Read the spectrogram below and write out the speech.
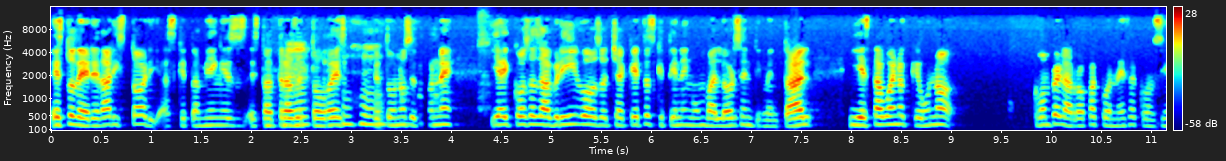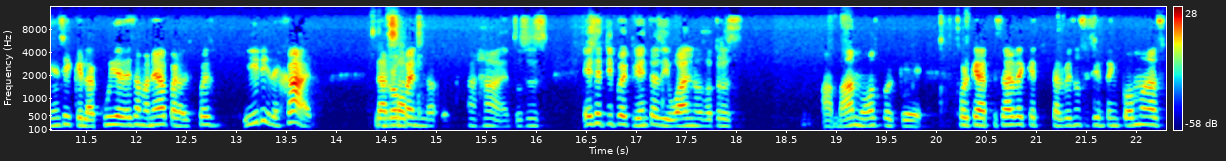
esto de heredar historias, que también es, está atrás de todo esto, ujú. que uno se pone y hay cosas, abrigos o chaquetas que tienen un valor sentimental y está bueno que uno compre la ropa con esa conciencia y que la cuide de esa manera para después ir y dejar la ropa en... Ajá, entonces ese tipo de clientes igual nosotros amamos porque, porque a pesar de que tal vez no se sienten cómodas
